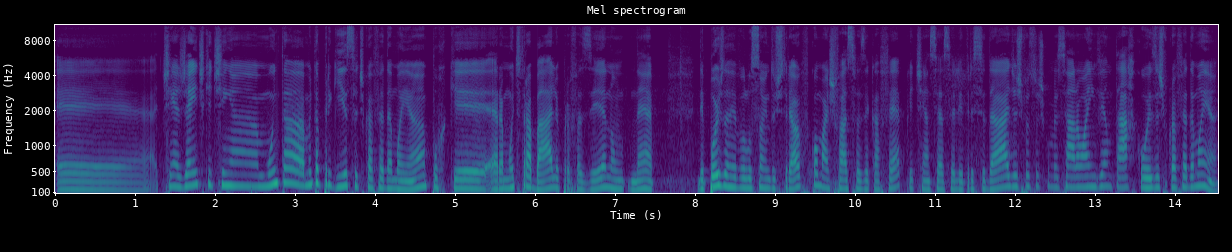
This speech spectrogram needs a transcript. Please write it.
É, tinha gente que tinha muita, muita preguiça de café da manhã, porque era muito trabalho para fazer. Não, né? Depois da Revolução Industrial, ficou mais fácil fazer café, porque tinha acesso à eletricidade, as pessoas começaram a inventar coisas para o café da manhã.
